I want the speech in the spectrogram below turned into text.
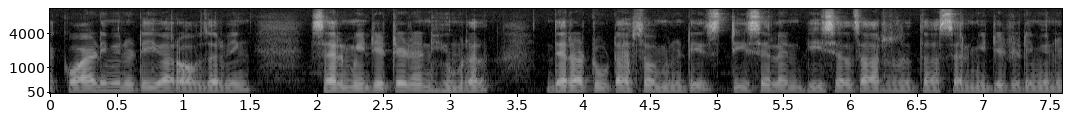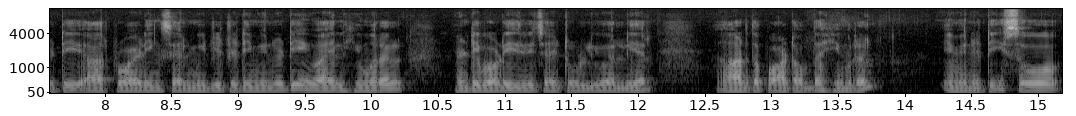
acquired immunity you are observing cell mediated and humoral there are two types of immunities. T cell and b cells are the cell mediated immunity are providing cell mediated immunity while humoral antibodies which i told you earlier are the part of the humoral immunity. So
